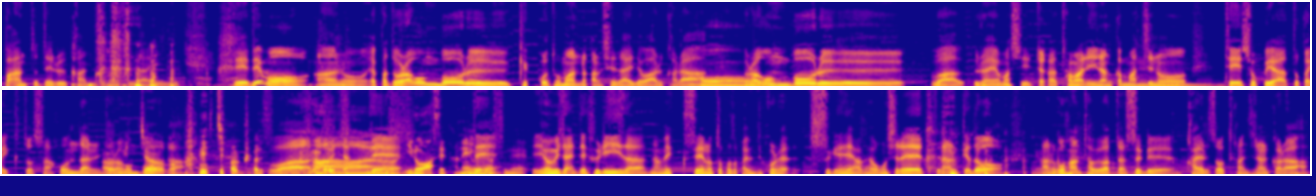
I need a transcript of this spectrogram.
バンと出る感じの時代。で、でも、あの、やっぱドラゴンボール結構ど真ん中の世代ではあるから、ドドラゴンボールは羨ましい。だからたまになんか街の定食屋とか行くとさ、本棚にドラゴンボールがめっちゃわかるっすね。わーっと置いてあって色あせたね。で。読みたいんで、フリーザ、ナメック星のとことか読んで、これ、すげえやべえ、面白いってなるけど、あの、ご飯食べ終わったらすぐ帰るぞって感じになるから、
